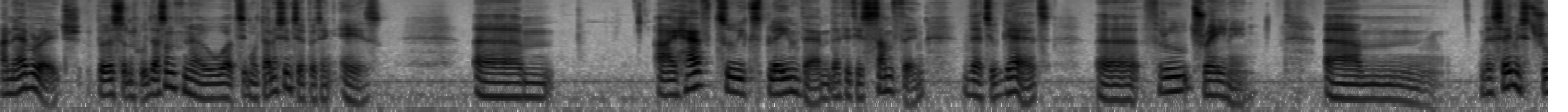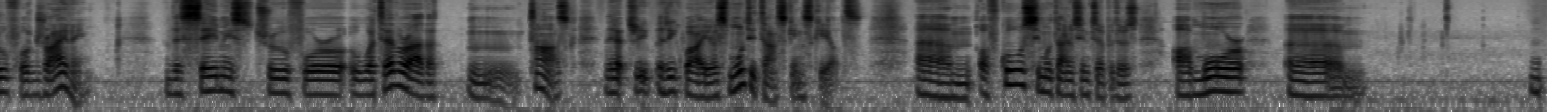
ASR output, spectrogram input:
an average person who doesn't know what simultaneous interpreting is, um, I have to explain them that it is something that you get uh, through training. Um, the same is true for driving. The same is true for whatever other um, task that re requires multitasking skills. Um, of course, simultaneous interpreters are more um,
